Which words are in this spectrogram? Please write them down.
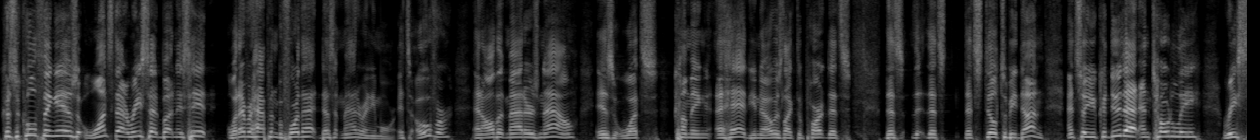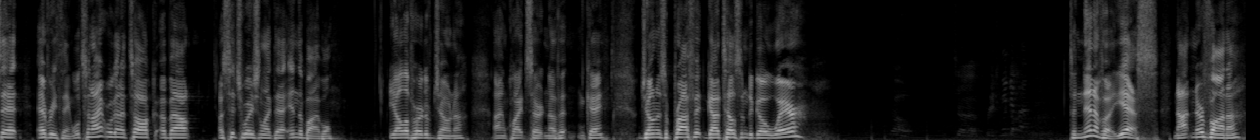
because the cool thing is, once that reset button is hit, whatever happened before that doesn't matter anymore. It's over, and all that matters now is what's coming ahead. You know, is like the part that's that's that's that's still to be done. And so you could do that and totally reset everything. Well, tonight we're going to talk about a situation like that in the Bible. Y'all have heard of Jonah. I'm quite certain of it. Okay, Jonah's a prophet. God tells him to go where? To Nineveh, yes. Not Nirvana.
